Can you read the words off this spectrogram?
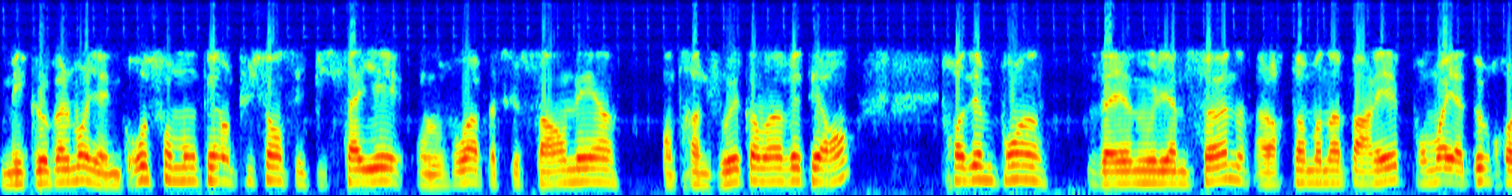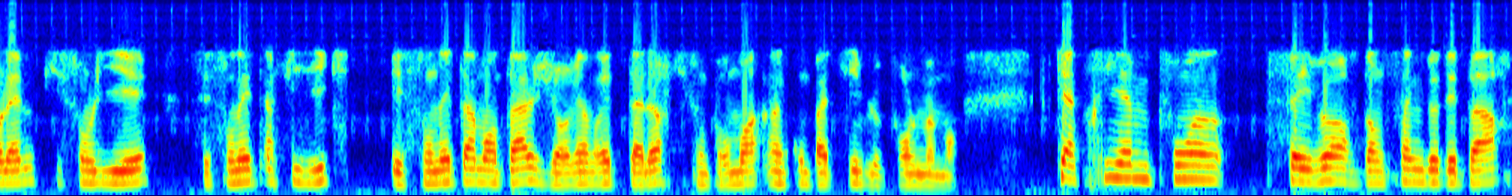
mais globalement, il y a une grosse montée en puissance. Et puis, ça y est, on le voit parce que ça en est un en train de jouer comme un vétéran. Troisième point, Zion Williamson. Alors, Tom en a parlé. Pour moi, il y a deux problèmes qui sont liés. C'est son état physique et son état mental. J'y reviendrai tout à l'heure, qui sont pour moi incompatibles pour le moment. Quatrième point, Favors dans le 5 de départ.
